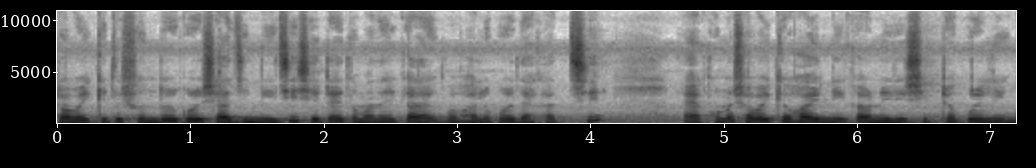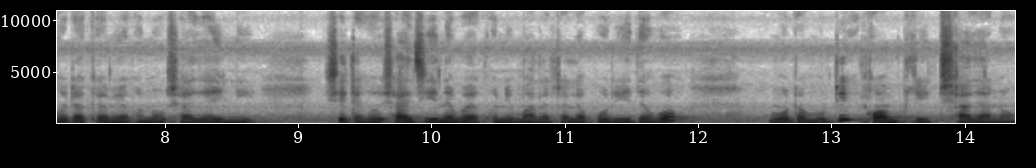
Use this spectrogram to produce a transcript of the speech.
সবাইকে তো সুন্দর করে সাজিয়ে নিয়েছি, সেটাই তোমাদেরকে আরেকবার ভালো করে দেখাচ্ছি। এখনও সবাইকে হয়নি, কারণ এই যে শিব ঠাকুরের লিঙ্গটাকে আমি এখনও সাজাইনি, সেটাকেও সাজিয়ে নেব এখনই, মালা টালা পরিয়ে দেবো, মোটামুটি কমপ্লিট সাজানো।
